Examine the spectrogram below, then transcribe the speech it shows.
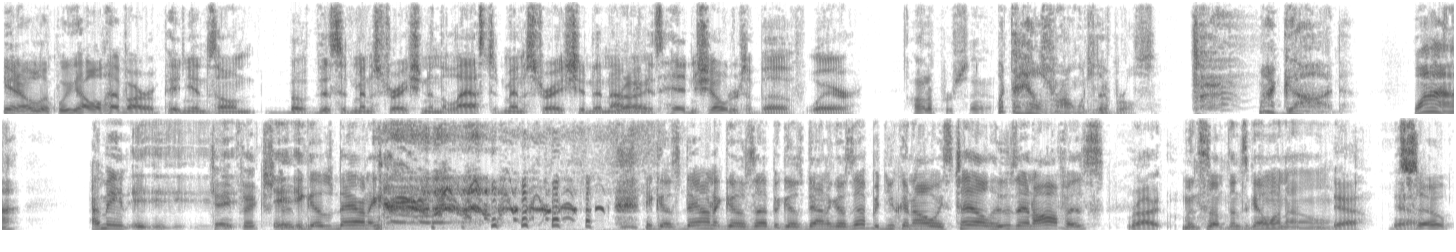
you know, look, we all have our opinions on both this administration and the last administration, and I right. mean it's head and shoulders above where. Hundred percent. What the hell's wrong with liberals? My God, why? I mean, it, can't fix it. It, goes down. it goes down. It goes up. It goes down. It goes up. And you can mm-hmm. always tell who's in office, right, when something's going on. Yeah. yeah. So,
